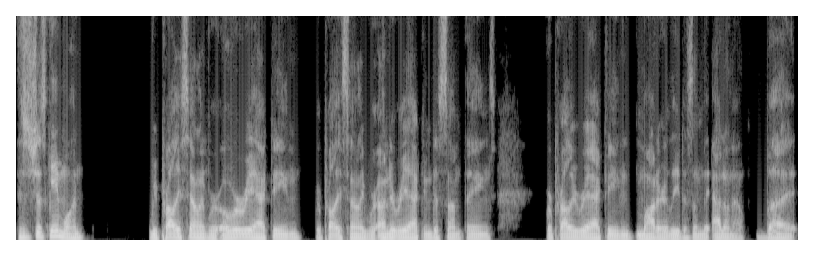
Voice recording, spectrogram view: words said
this is just game one. We probably sound like we're overreacting. We're probably sound like we're underreacting to some things. We're probably reacting moderately to something. I don't know. But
